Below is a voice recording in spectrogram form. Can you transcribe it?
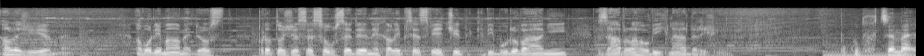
ale žijeme. A vody máme dost, protože se sousedé nechali přesvědčit k vybudování závlahových nádrží. Pokud chceme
